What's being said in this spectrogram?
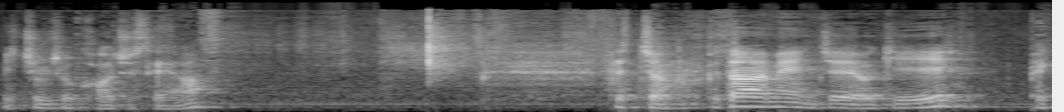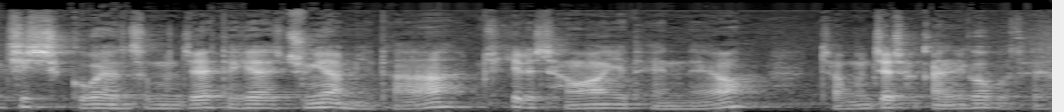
밑줄 좀 그어주세요. 됐죠? 그 다음에 이제 여기 179번 연습 문제 되게 중요합니다. 필기를 장황하게 되어 있네요. 자, 문제 잠깐 읽어보세요.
